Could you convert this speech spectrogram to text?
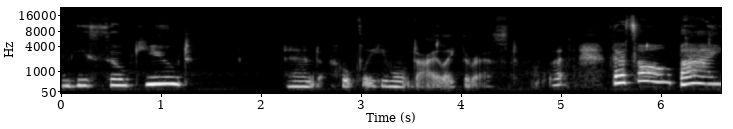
And he's so cute. And hopefully he won't die like the rest. But that's all. Bye.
